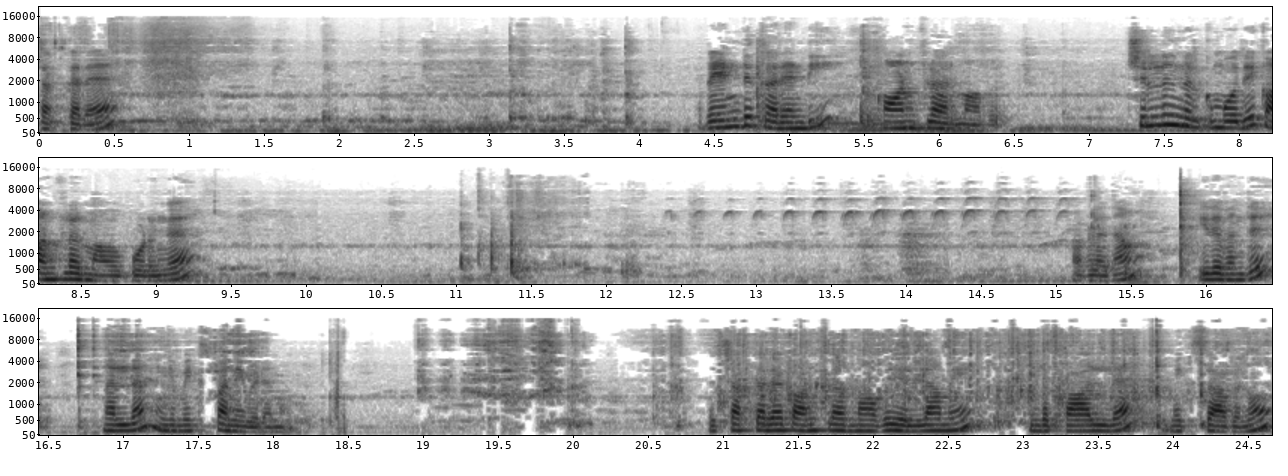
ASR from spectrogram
சர்க்கரை. ரெண்டு கரண்டி கார்ன்ஃப்ளவர் மாவு. சில்லுன்னு இருக்கும்போதே கார்ன்ஃப்ளவர் மாவு போடுங்க. அவ்வளோதான் இதை வந்து நல்லா நீங்கள் மிக்ஸ் பண்ணி விடணும். இந்த சர்க்கரை கார்ன்ஃப்ளவர் மாவு எல்லாமே இந்த பாலில் மிக்ஸ் ஆகணும்.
